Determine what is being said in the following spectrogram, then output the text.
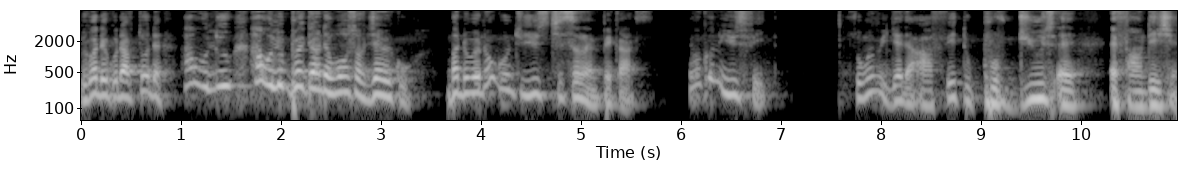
Because they could have told them, how will you how will you break down the walls of Jericho? But they were not going to use chisel and pickaxe. They were going to use faith. So when we get our faith to produce a, a foundation.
